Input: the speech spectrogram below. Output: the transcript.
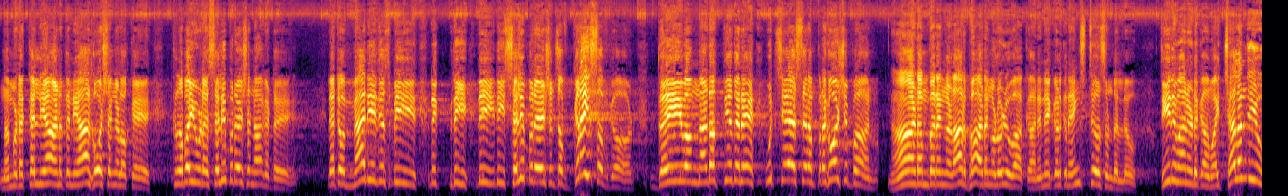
നമ്മുടെ കല്യാണത്തിന്റെ ആഘോഷങ്ങളൊക്കെ കൃപയുടെ സെലിബ്രേഷൻ ആകട്ടെ. Let our marriages be the, the, the, the celebrations of grace of God. ദൈവം നടത്തിയതിനെ ഉച്ചേശ്വരം പ്രഘോഷിപ്പാൻ ആഡംബരങ്ങൾ ആർഭാടങ്ങൾ ഒഴിവാക്കാൻ എന്നെ കേൾക്കുന്ന യങ്സ്റ്റേഴ്സ് ഉണ്ടല്ലോ തീരുമാനം എടുക്കാം ഐ ചലഞ്ച് യു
